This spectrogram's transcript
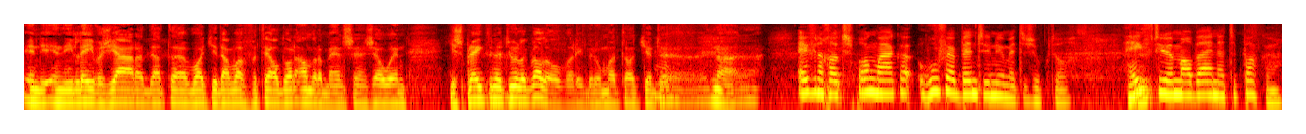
in die, in die levensjaren, dat uh, wordt je dan wel verteld door andere mensen en zo. En je spreekt er natuurlijk wel over. Ik bedoel, maar dat je uh, nou, Even een grote sprong maken. Hoe ver bent u nu met de zoektocht? Heeft u hem al bijna te pakken?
